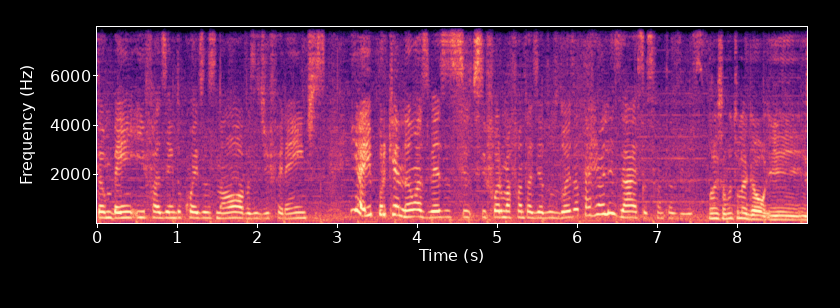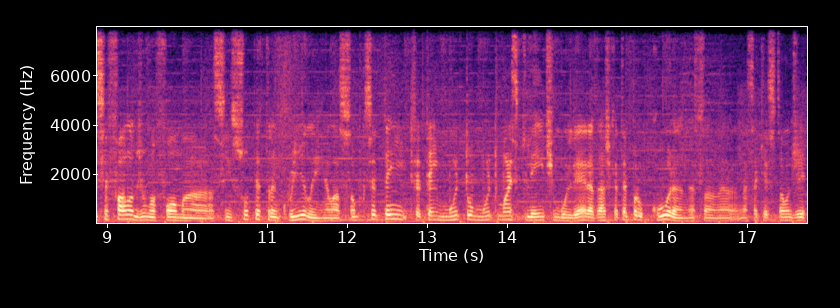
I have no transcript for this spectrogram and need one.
também ir fazendo coisas novas e diferentes. E aí, por que não, às vezes, se, se for uma fantasia dos dois, até realizar essas fantasias. Não, isso é muito legal. E, e você fala de uma forma assim super tranquila em relação, porque você tem, você tem muito, muito mais cliente mulher, acho que até procura nessa, né, nessa questão de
